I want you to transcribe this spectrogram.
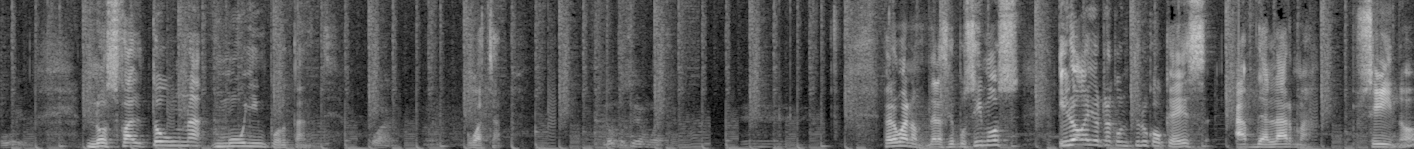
Uy. Nos faltó una muy importante, ¿Cuál? WhatsApp. No pusieron WhatsApp. Pero bueno, de las que pusimos. Y luego hay otra con truco que es app de alarma. Sí, ¿no?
